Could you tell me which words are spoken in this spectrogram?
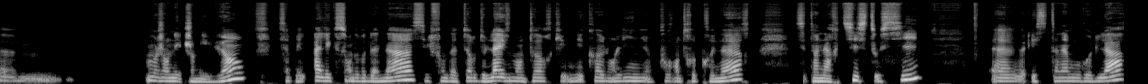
euh, moi j'en ai j'en ai eu un, il s'appelle Alexandre Dana, c'est le fondateur de Live Mentor, qui est une école en ligne pour entrepreneurs. C'est un artiste aussi. Euh, et c'est un amoureux de l'art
